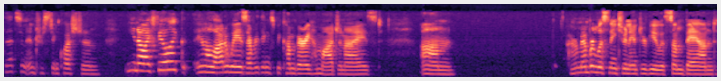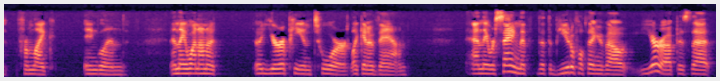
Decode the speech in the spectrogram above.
that's an interesting question. You know, I feel like in a lot of ways everything's become very homogenized. Um, I remember listening to an interview with some band from like England, and they went on a, a European tour, like in a van. And they were saying that, that the beautiful thing about Europe is that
